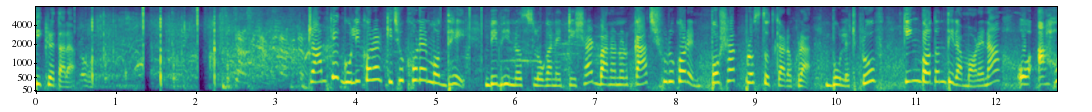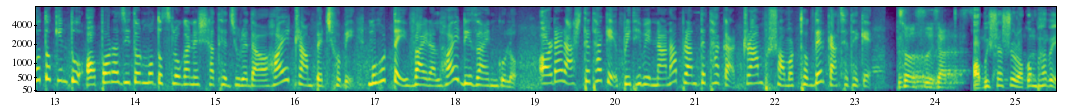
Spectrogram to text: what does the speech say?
বিক্রেতারা। ট্রাম্পকে গুলি করার কিছুক্ষণের মধ্যেই বিভিন্ন স্লোগানের টি শার্ট বানানোর কাজ শুরু করেন পোশাক প্রস্তুতকারকরা। বুলেট প্রুফ কিংবদন্তিরা মরে না ও আহত কিন্তু অপরাজিতর মতো স্লোগানের সাথে জুড়ে দেওয়া হয় ট্রাম্পের ছবি। মুহূর্তেই ভাইরাল হয় ডিজাইনগুলো। অর্ডার আসতে থাকে পৃথিবীর নানা প্রান্তে থাকা ট্রাম্প সমর্থকদের কাছে থেকে। অবিশ্বাস্য রকমভাবে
